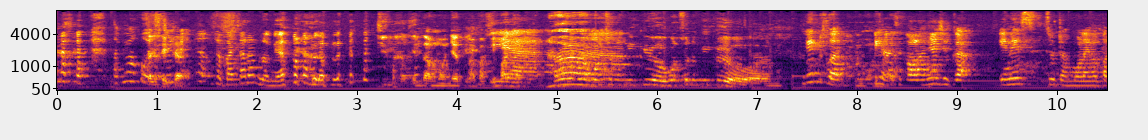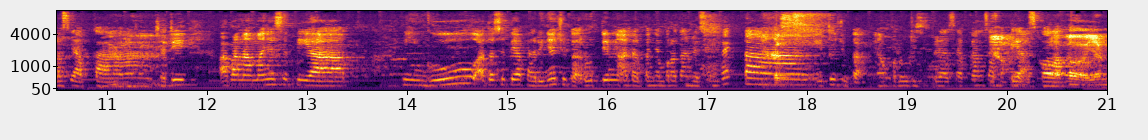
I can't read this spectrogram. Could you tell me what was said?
Tapi aku SD kayaknya udah pacaran belum ya? belum. belum. Cinta-cinta monyet lah pasti Iya. pacaran. Ah, aku seneng iki yo, aku seneng iki yo. Mungkin buat pihak sekolahnya juga ini sudah mulai mempersiapkan. Jadi apa namanya setiap minggu atau setiap harinya juga rutin ada penyemprotan desinfektan. Yes. Itu juga yang perlu dipersiapkan sama pihak sekolah. Eh, yang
